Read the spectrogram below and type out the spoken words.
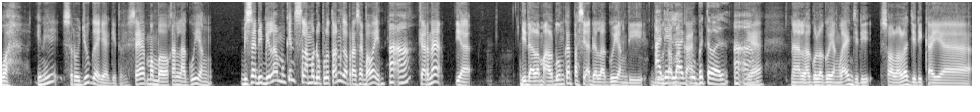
wah ini seru juga ya gitu saya membawakan lagu yang bisa dibilang mungkin selama 20 tahun nggak pernah saya bawain Uh-uh. karena ya di dalam album kan pasti ada lagu yang di, Ada diutamakan lagu betul. Uh-uh. ya. Nah lagu-lagu yang lain jadi seolah-olah jadi kayak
